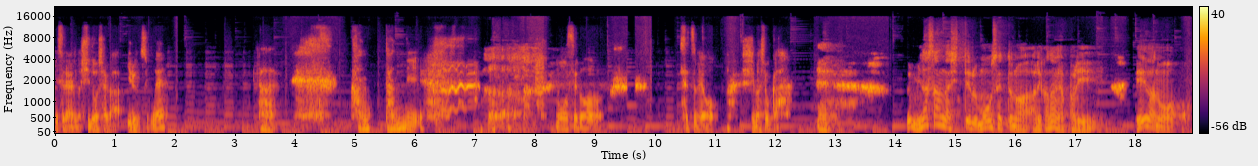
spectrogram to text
イスラエルの指導者がいるんですよね。はい。簡単に モーセの説明をしましょうか。ねでも皆さんが知ってるモーセっていうのはあれかなやっぱり。映画の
